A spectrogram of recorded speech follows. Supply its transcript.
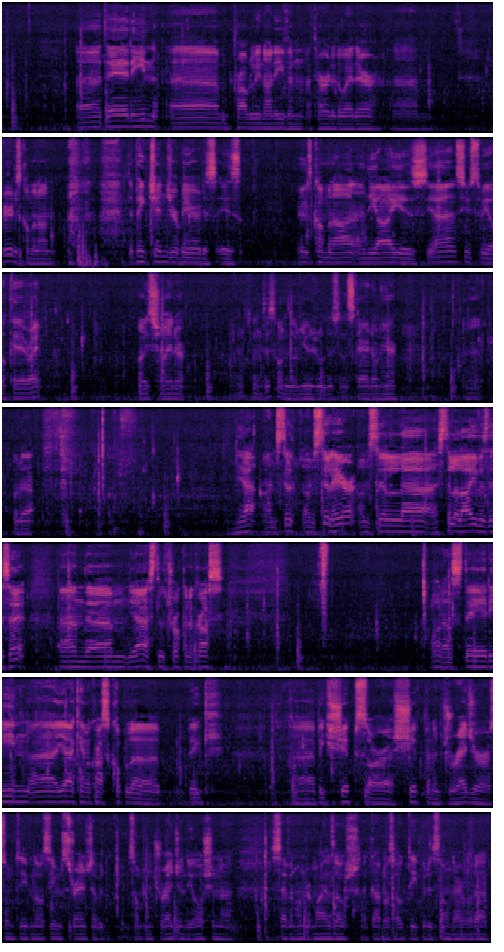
Uh, day 18, um, probably not even a third of the way there. Um, beard is coming on. the big ginger beard is, is is coming on, and the eye is yeah, seems to be okay, right? Eyes shiner. This one, this one is unusual. This is a scar down here. Yeah, but uh, yeah, I'm still I'm still here. I'm still uh, still alive, as they say, and um, yeah, still trucking across. What else? Day 18. Uh, yeah, I came across a couple of big uh, big ships or a ship and a dredger or something, even though it seems strange to have something dredge in the ocean uh, 700 miles out. Like God knows how deep it is down there. But uh,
